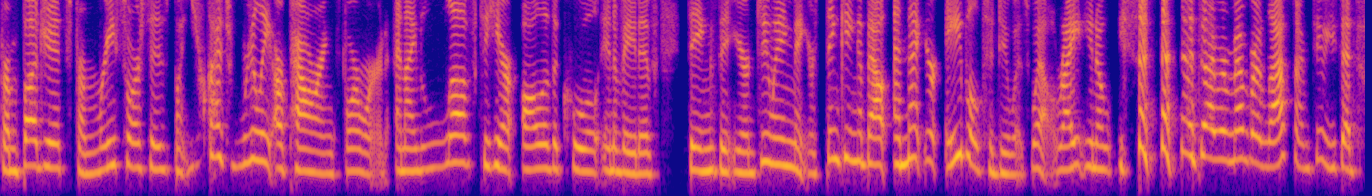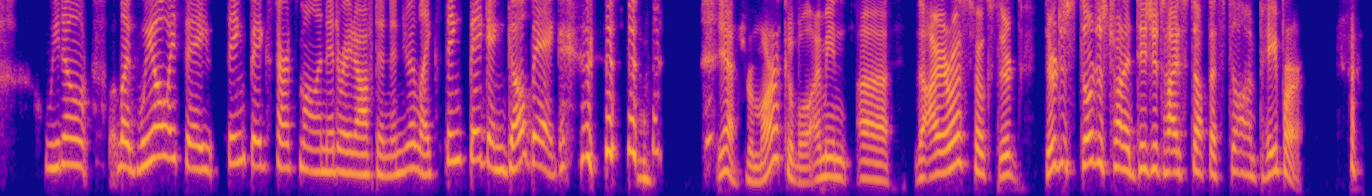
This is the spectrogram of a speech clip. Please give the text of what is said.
from budgets from resources but you guys really are powering forward and i love to hear all of the cool innovative things that you're doing that you're thinking about and that you're able to do as well right? You know i remember last time too you said we don't like we always say think big start small and iterate often and you're like think big and go big. Yeah it's remarkable. I mean uh the irs folks they're they're just they're just trying to digitize stuff that's still on paper.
